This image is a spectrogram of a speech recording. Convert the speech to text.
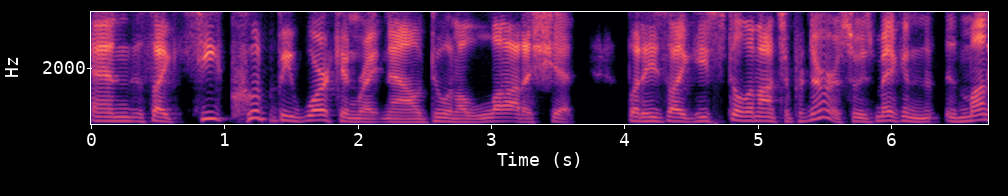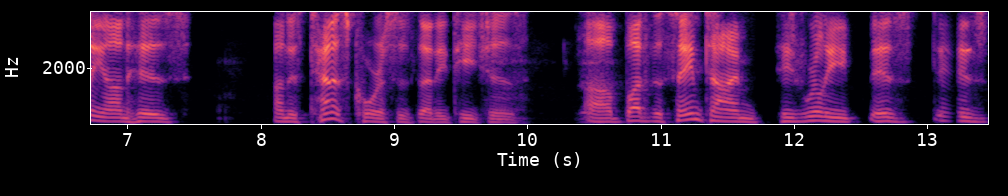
and it's like he could be working right now doing a lot of shit but he's like he's still an entrepreneur so he's making money on his on his tennis courses that he teaches Yeah. uh, but at the same time he's really his his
